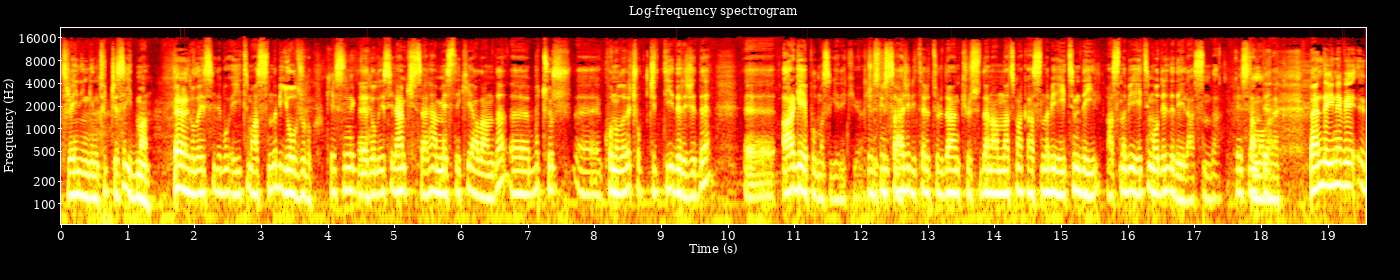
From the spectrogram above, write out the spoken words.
training'in Türkçesi idman. Evet. Dolayısıyla bu eğitim aslında bir yolculuk. Kesinlikle. E, dolayısıyla hem kişisel hem mesleki alanda e, bu tür e, konulara çok ciddi derecede e, arge yapılması gerekiyor. Kesinlikle. Çünkü sadece literatürden, kürsüden anlatmak aslında bir eğitim değil. Aslında bir eğitim modeli de değil aslında. Kesinlikle. Tam olarak. Ben de yine bir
